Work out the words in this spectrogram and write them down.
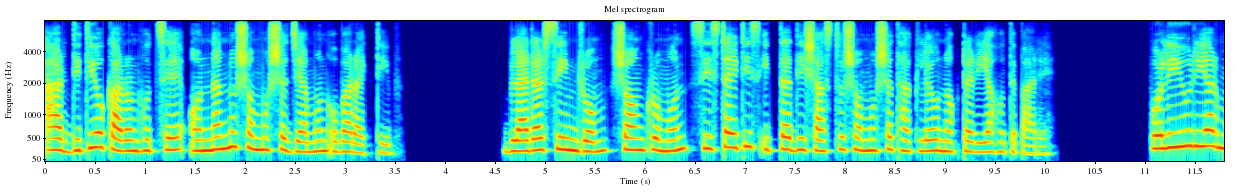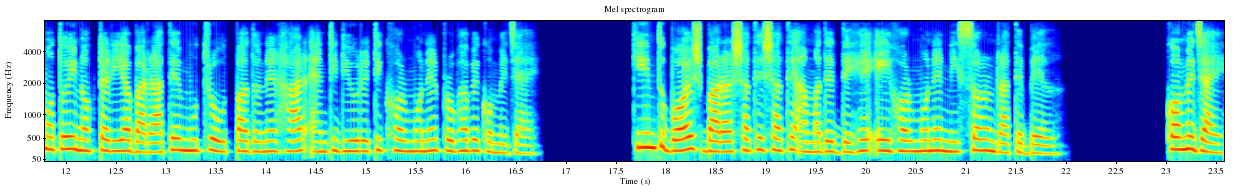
আর দ্বিতীয় কারণ হচ্ছে অন্যান্য সমস্যা যেমন ওভার অ্যাক্টিভ ব্ল্যাডার সিনড্রোম, সংক্রমণ, সিস্টাইটিস ইত্যাদি স্বাস্থ্য সমস্যা থাকলেও নকটারিয়া হতে পারে। পলিউরিয়ার মতোই নকটারিয়া বা রাতে মূত্র উৎপাদনের হার অ্যান্টিডিউরেটিক হরমোনের প্রভাবে কমে যায়। কিন্তু বয়স বাড়ার সাথে সাথে আমাদের দেহে এই হরমোনের নিঃসরণ রাতে বেল কমে যায়।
